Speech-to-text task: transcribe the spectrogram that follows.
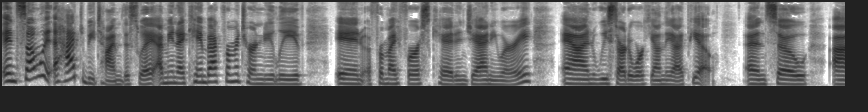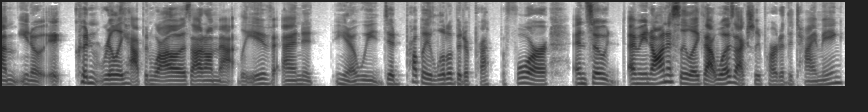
in some way it had to be timed this way. I mean, I came back from maternity leave in for my first kid in January, and we started working on the IPO. And so, um, you know, it couldn't really happen while I was out on mat leave, and it, you know, we did probably a little bit of prep before. And so, I mean, honestly, like that was actually part of the timing.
